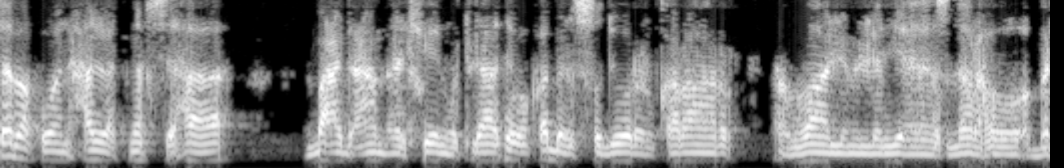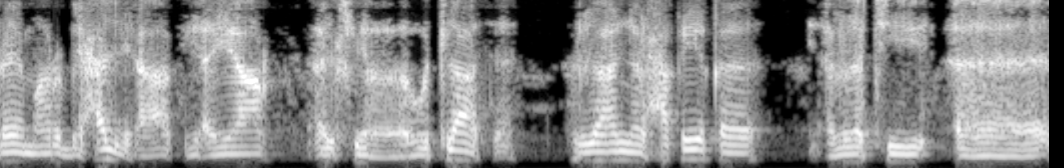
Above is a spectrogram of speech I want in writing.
سبق وان حلت نفسها بعد عام 2003 وقبل صدور القرار الظالم الذي أصدره بريمر بحلها في أيار 2003 الا ان الحقيقة التي آه،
